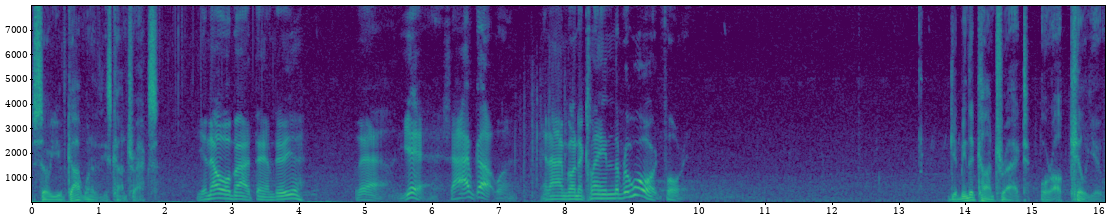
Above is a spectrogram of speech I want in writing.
So you've got one of these contracts. You know about them, do you? Well, yes, I've got one, and I'm going to claim the reward for it. Give me the contract, or I'll kill you.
